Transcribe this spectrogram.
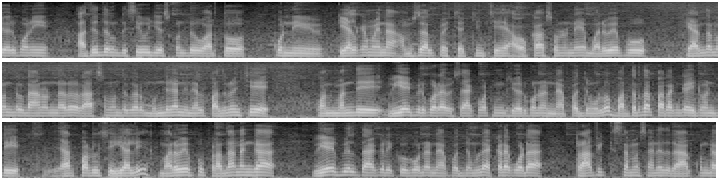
చేరుకొని అతిథులను రిసీవ్ చేసుకుంటూ వారితో కొన్ని కీలకమైన అంశాలపై చర్చించే అవకాశాలునే మరోవైపు కేంద్ర మంత్రులు రానున్నారు. రాష్ట్ర మంత్రి గారు ముందుగానే నెల పది నుంచే కొంతమంది వీఐపీలు కూడా విశాఖపట్నం చేరుకున్న నేపథ్యంలో భద్రతా పరంగా ఇటువంటి ఏర్పాట్లు చేయాలి. మరోవైపు ప్రధానంగా వీఐపీల తాకడి ఎక్కువగా ఉన్న నేపథ్యంలో ఎక్కడ కూడా ట్రాఫిక్ సమస్య అనేది రాకుండా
